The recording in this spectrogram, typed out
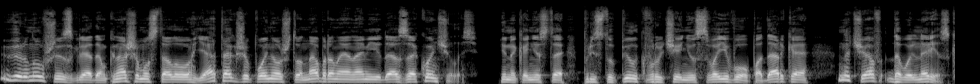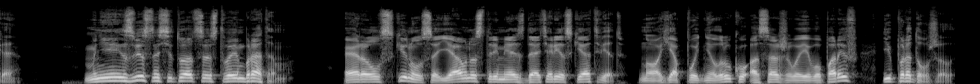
Вернувшись взглядом к нашему столу, я также понял, что набранная нами еда закончилась, и, наконец-то, приступил к вручению своего подарка, начав довольно резко. «Мне известна ситуация с твоим братом. Эрл скинулся, явно стремясь дать резкий ответ, но я поднял руку, осаживая его порыв, и продолжил.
